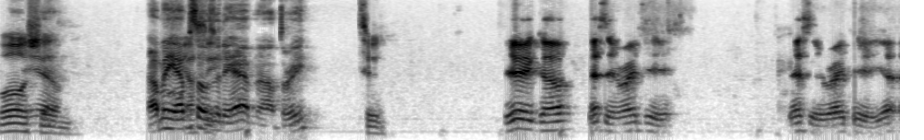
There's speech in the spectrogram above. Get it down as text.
bullshit. How many episodes do they have now? Three. Two. There you go. That's it right there. That's it right there. Yep.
